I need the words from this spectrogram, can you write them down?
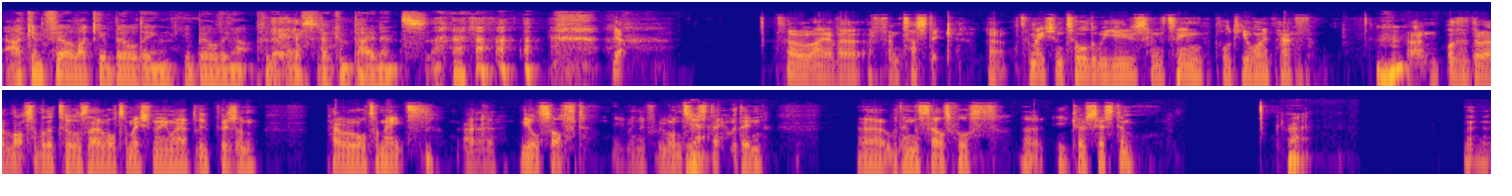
I can feel like you're building you're building up little sort of components. So I have a, a fantastic uh, automation tool that we use in the team called UiPath. Mhm. Um, other there are lots of other tools though, Automation Anywhere, Blue Prism, Power Automate, uh, MuleSoft, even if we want to Yeah. stay within uh, within the Salesforce uh, ecosystem. right. And,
